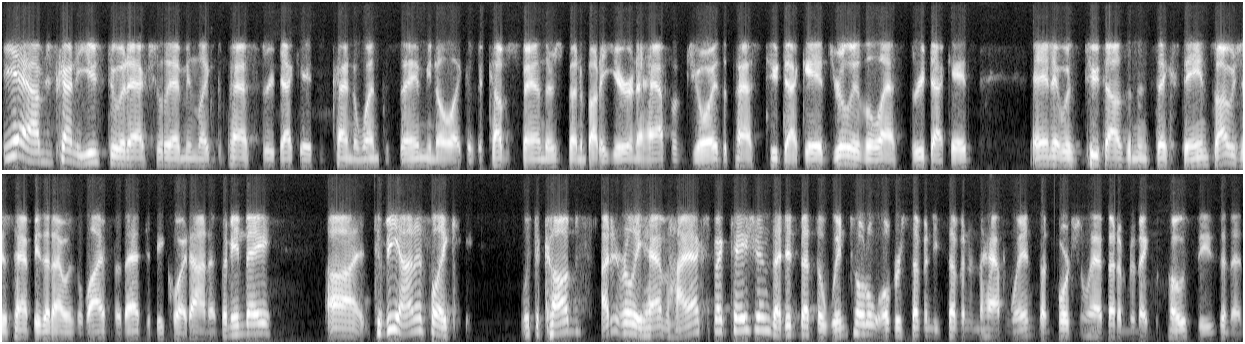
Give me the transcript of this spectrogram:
Yeah, I'm just kind of used to it. Actually, I mean, like the past three decades, kind of went the same. You know, like as a Cubs fan, there's been about a year and a half of joy. The past two decades, really the last three decades and it was 2016. So I was just happy that I was alive for that, to be quite honest. I mean, they, uh, to be honest, like with the Cubs, I didn't really have high expectations. I did bet the win total over 77 and a half wins. Unfortunately, I bet them to make the postseason, and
